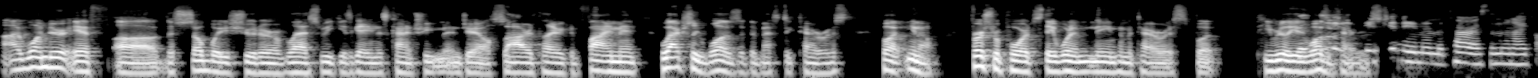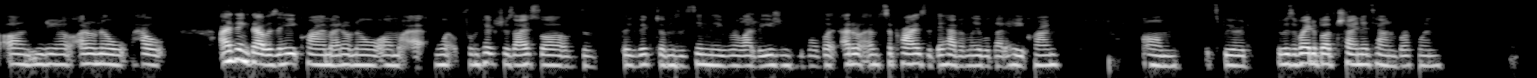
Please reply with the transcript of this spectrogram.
I wonder if uh, the subway shooter of last week is getting this kind of treatment in jail, solitary confinement, who actually was a domestic terrorist. But, you know, first reports, they wouldn't name him a terrorist, but he really they was a terrorist. They did name him a terrorist. And then I, uh, you know, I don't know how I think that was a hate crime. I don't know. Um, I, from pictures I saw of the, the victims, it seemed they were a lot of Asian people, but I don't. I'm surprised that they haven't labeled that a hate crime. Um, it's weird. It was right above Chinatown in Brooklyn.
